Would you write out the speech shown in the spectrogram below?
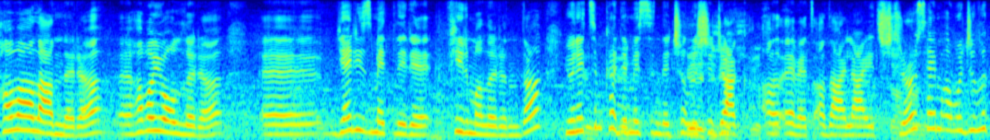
havaalanları, e, hava yolları, e, yer hizmetleri firmalarında yönetim kademesinde çalışacak a- evet adaylar yetiştiriyoruz. Hem havacılık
